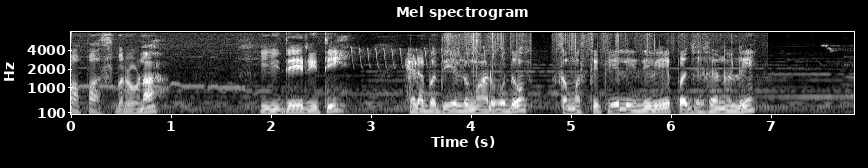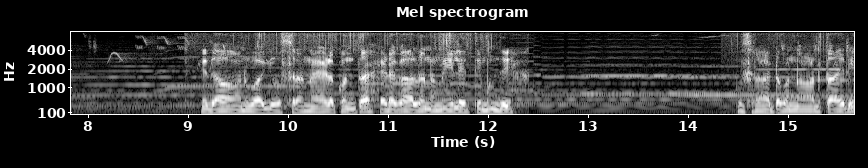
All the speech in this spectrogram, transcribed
ವಾಪಸ್ ಬರೋಣ. ಇದೇ ರೀತಿ ಎಡಬದಿಯಲ್ಲೂ ಮಾಡುವುದು. ಸಮಸ್ಥಿತಿಯಲ್ಲಿ ಇದ್ದೀವಿ ಪೊಸಿಷನಲ್ಲಿ ನಿಧಾನವಾಗಿ ಉಸಿರನ್ನು ಹೇಳ್ಕೊತ ಎಡಗಾಲನ್ನು ಮೇಲೆತ್ತಿ ಮುಂದೆ. ಉಸಿರಾಟವನ್ನು ಆಡ್ತಾ ಇರಿ.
